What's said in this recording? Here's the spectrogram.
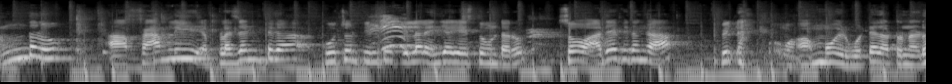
అందరూ ఆ ఫ్యామిలీ ప్లెజెంట్గా కూర్చొని తింటూ పిల్లలు ఎంజాయ్ చేస్తూ ఉంటారు. సో అదే విధంగా పిల్ల అమ్మో ఇటు కొట్టేటట్టున్నాడు.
